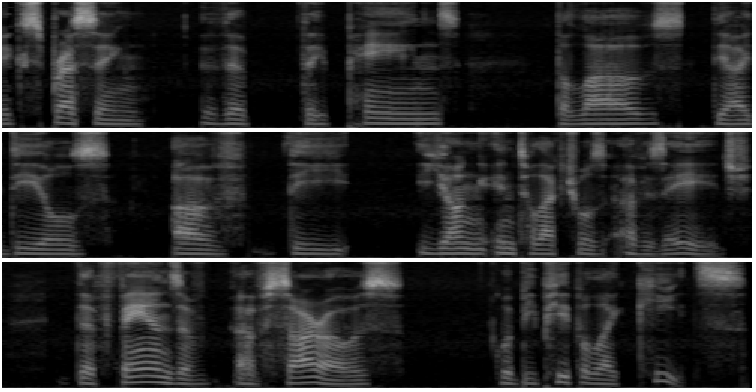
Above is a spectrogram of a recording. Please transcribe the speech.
expressing the the pains, the loves, the ideals of the young intellectuals of his age. The fans of, of Sorrows would be people like Keats,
